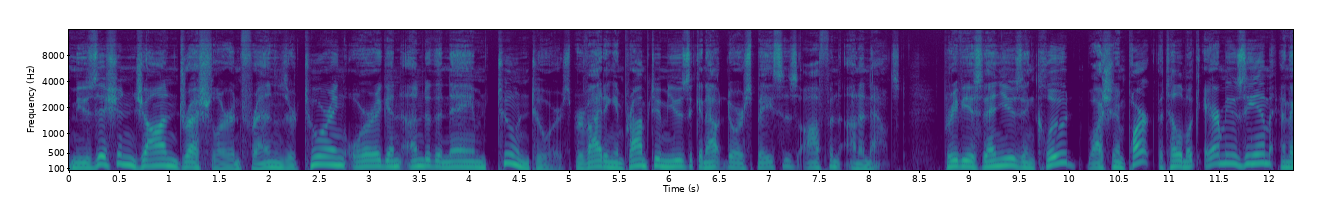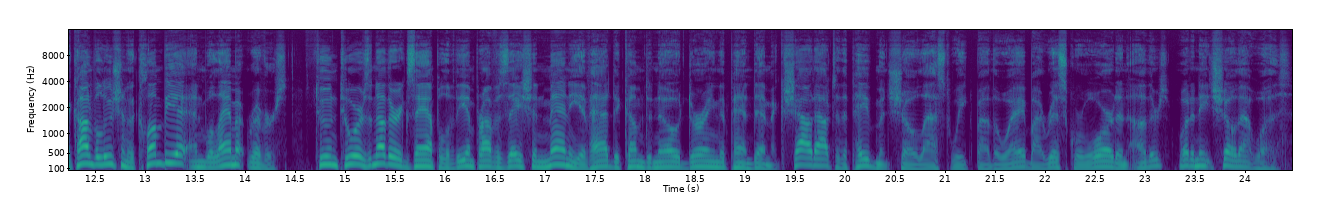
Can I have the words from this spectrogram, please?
Musician John Dreschler and friends are touring Oregon under the name Tune Tours, providing impromptu music in outdoor spaces often unannounced. Previous venues include Washington Park, the Tillamook Air Museum, and the convolution of the Columbia and Willamette Rivers. Tune Tour is another example of the improvisation many have had to come to know during the pandemic. Shout out to the Pavement Show last week, by the way, by Risk Reward and others. What a neat show that was.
